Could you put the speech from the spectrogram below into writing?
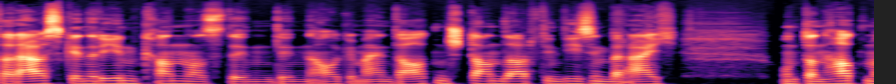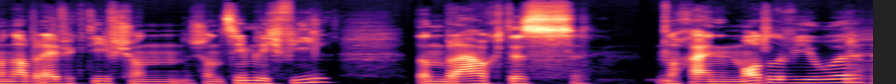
daraus generieren kann, also den, den allgemeinen Datenstandard in diesem Bereich. Und dann hat man aber effektiv schon, schon ziemlich viel. Dann braucht es noch einen Model Viewer,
